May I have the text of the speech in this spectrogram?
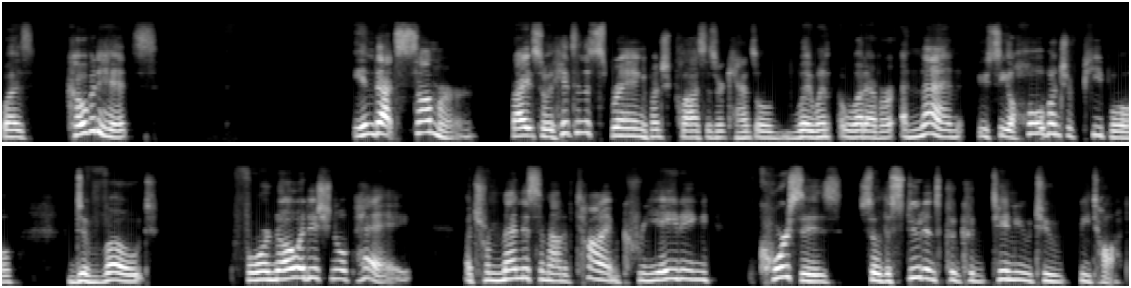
was covid hits in that summer right? So it hits in the spring, a bunch of classes are canceled, they went whatever. And then you see a whole bunch of people devote for no additional pay a tremendous amount of time creating courses so the students could continue to be taught.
